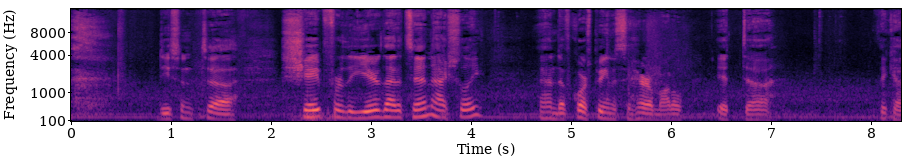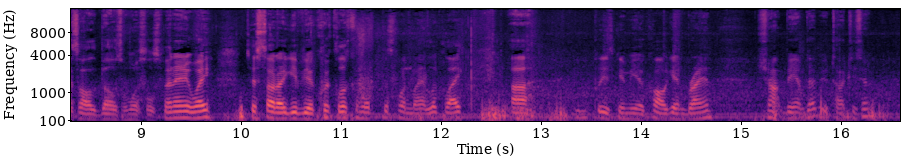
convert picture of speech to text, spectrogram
Decent uh, shape for the year that it's in, actually. And of course, being the Sahara model, it uh, I think has all the bells and whistles. But anyway, just thought I'd give you a quick look at what this one might look like. Uh, please give me a call again, Brian. Schomp BMW. Talk to you soon.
